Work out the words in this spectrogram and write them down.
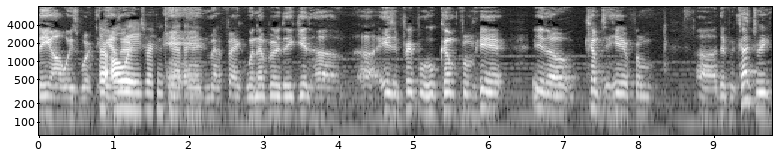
they always work together. They're always working and, together. and matter of fact, whenever they get uh, uh, Asian people who come from here, you know, come to here from uh, a different country,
